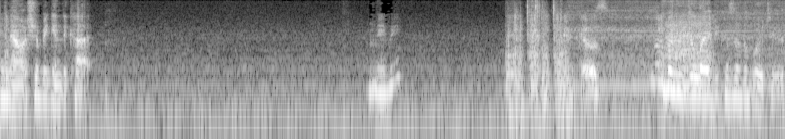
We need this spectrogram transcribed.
And now it should begin to cut. Maybe? There it goes. A little bit of delay because of the Bluetooth.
